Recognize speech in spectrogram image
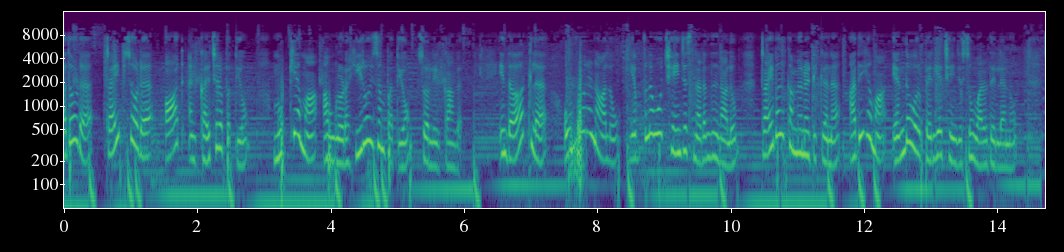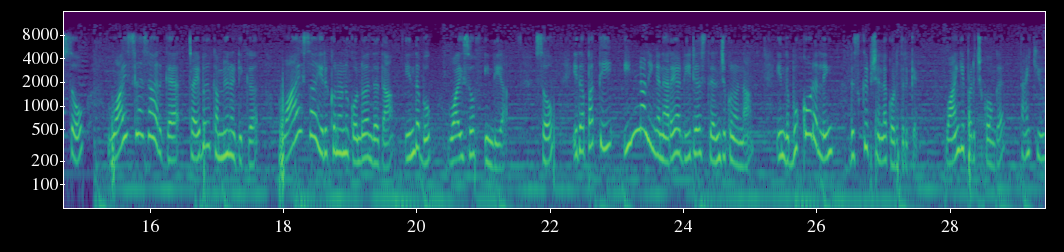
அதோட ட்ரைப்ஸோட ஆர்ட் அண்ட் கல்ச்சரை பற்றியும் முக்கியமாக அவங்களோட ஹீரோயிசம் பற்றியும் சொல்லியிருக்காங்க. இந்த அர்த்தில் ஒவ்வொரு நாளும் எவ்வளவோ சேஞ்சஸ் நடந்ததுனாலும் ட்ரைபல் கம்யூனிட்டிக்குன்னு அதிகமாக எந்த ஒரு பெரிய சேஞ்சஸும் வரதில்லைன்னு ஸோ வாய்ஸ்லெஸ்ஸாக இருக்க ட்ரைபல் கம்யூனிட்டிக்கு வாய்ஸாக இருக்கணும்னு கொண்டு வந்தது தான் இந்த book voice of India so இதை பற்றி இன்னும் நீங்கள் நிறைய டீட்டெயில்ஸ் தெரிஞ்சுக்கணுன்னா இந்த புக்கோட லிங்க் டிஸ்கிரிப்ஷனில் கொடுத்துருக்கேன். வாங்கி படிச்சுக்கோங்க. தேங்க்யூ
